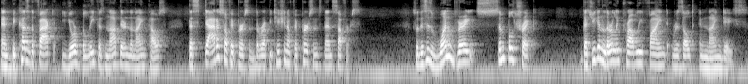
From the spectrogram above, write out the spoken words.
and because of the fact your belief is not there in the ninth house, the status of a person, the reputation of a person then suffers. So this is one very simple trick that you can literally probably find result in nine days.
